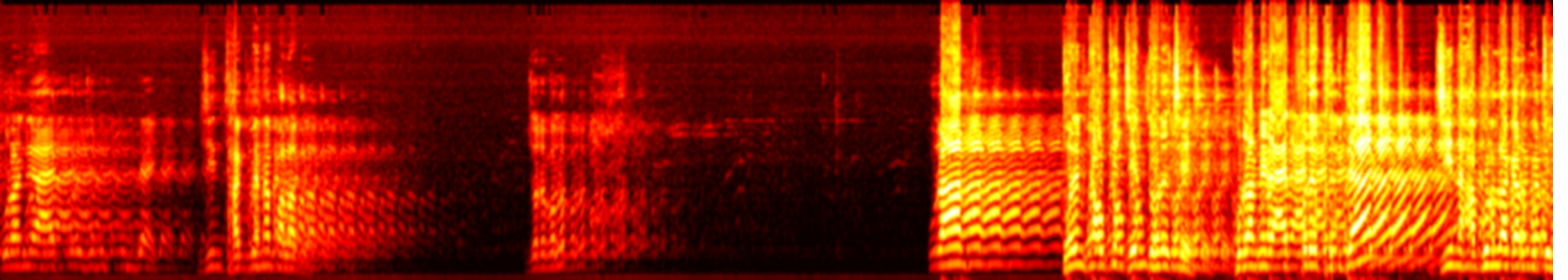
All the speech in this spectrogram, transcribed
কোরআনের আয়াত করে যদি জিন থাকবে না পালাবে। জোরে বলো। কোরআন। ধরেন কাউকে জেন ধরেছে কোরআনের আয়াত করে ফুক দেন জিন আগুন লাগার মতো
